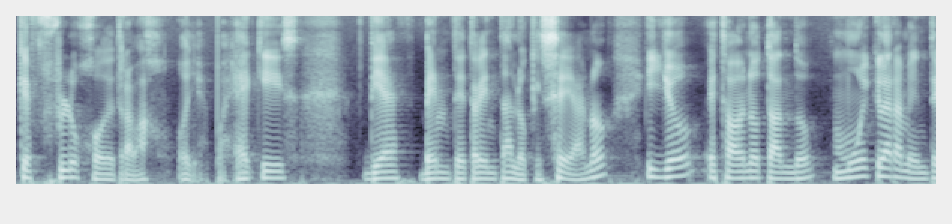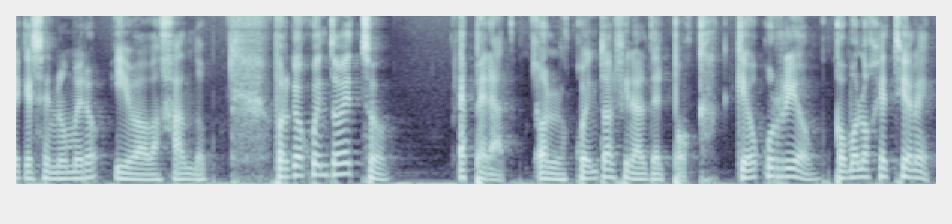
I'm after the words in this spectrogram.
qué flujo de trabajo. Oye, pues X, 10, 20, 30, lo que sea, ¿no? Y yo estaba notando muy claramente que ese número iba bajando. ¿Por qué os cuento esto? Esperad, os lo cuento al final del podcast. ¿Qué ocurrió? ¿Cómo lo gestioné?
